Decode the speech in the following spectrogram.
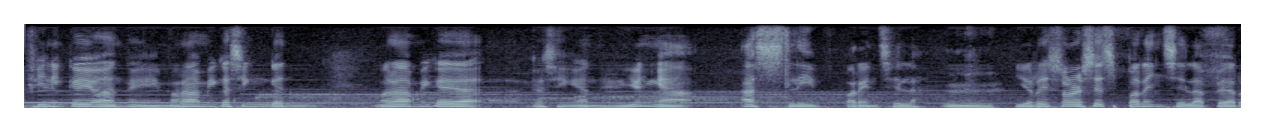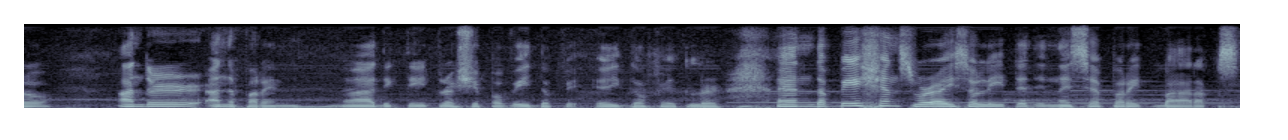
feeling ko yung ano eh, marami kasing gan, marami kaya kasing ano eh, yun nga, as slave pa rin sila. mm. Yung resources pa rin sila, pero under ano pa rin uh, dictatorship of Adolf, Adolf Hitler and the patients were isolated in a separate barracks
